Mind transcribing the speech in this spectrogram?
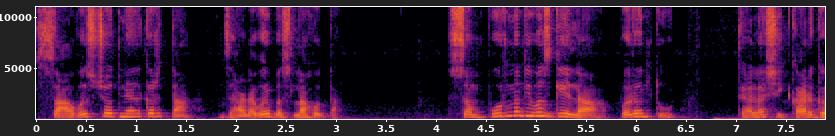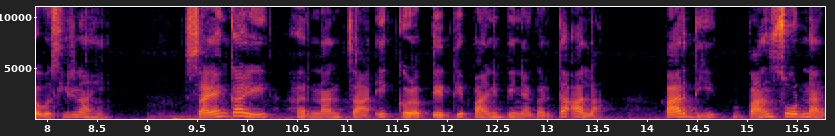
सावज शोधण्याकरता झाडावर बसला होता. संपूर्ण दिवस गेला परंतु त्याला शिकार गवसली नाही. सायंकाळी हरणांचा एक कळप तेथे पाणी पिण्याकरता आला. पारधी बाण सोडणार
